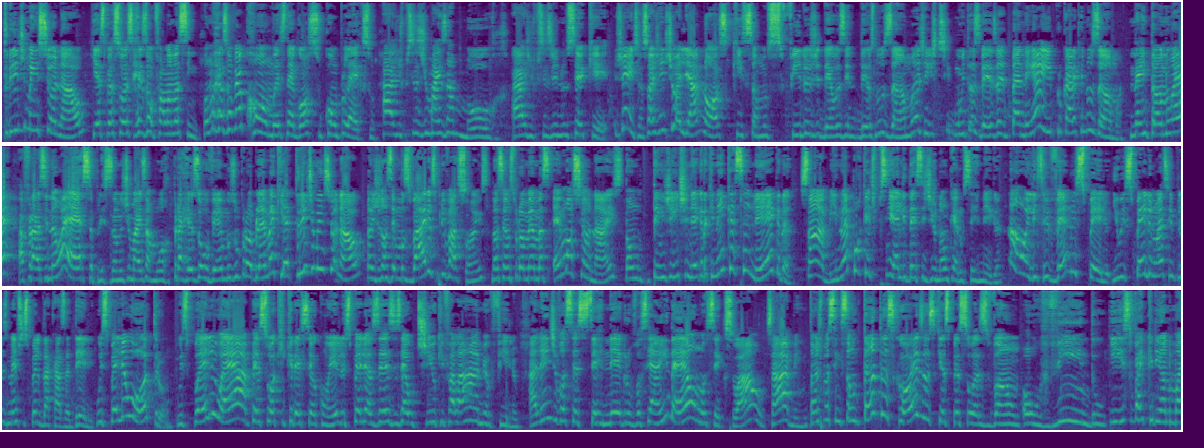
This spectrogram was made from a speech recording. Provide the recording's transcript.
tridimensional, que as pessoas resolvem falando assim: vamos resolver como esse negócio complexo? Ah, a gente precisa de mais amor. Ah, a gente precisa de não sei o quê. Gente, é só a gente olhar nós que somos filhos de Deus e Deus nos ama, a gente muitas vezes a gente tá nem aí pro cara que nos ama, né? Então não é, a frase não é essa, precisamos de mais amor para resolvermos um problema que é tridimensional, onde nós temos várias privações, nós temos problemas emocionais, então tem gente negra que nem quer ser negra, sabe? E não é porque, tipo assim, ele decidiu não quero ser negra. Não, ele se vê no espelho, e o espelho não é simplesmente o espelho da casa dele, o espelho é o outro. O espelho é a pessoa que cresceu com ele, o espelho às vezes é o tio que fala, ah, meu filho, além de você ser negro, você ainda é homossexual, sabe? Então, tipo assim, são tantas coisas que as pessoas vão ouvindo, e isso vai criando uma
